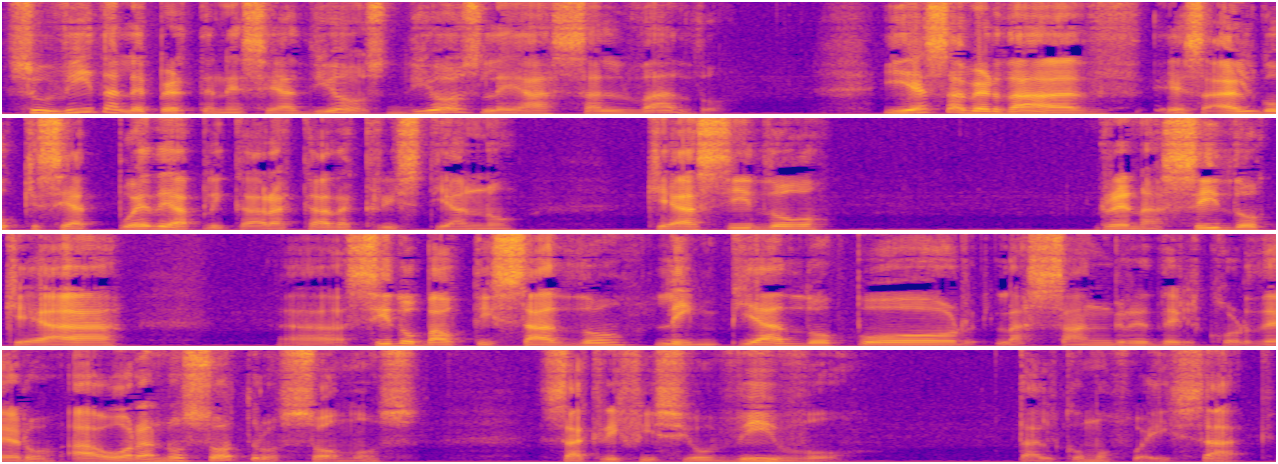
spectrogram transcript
Su vida le pertenece a Dios. Dios le ha salvado. Y esa verdad es algo que se puede aplicar a cada cristiano que ha sido renacido, que ha sido bautizado, limpiado por la sangre del cordero, ahora nosotros somos sacrificio vivo, tal como fue Isaac.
